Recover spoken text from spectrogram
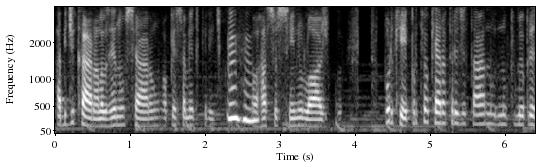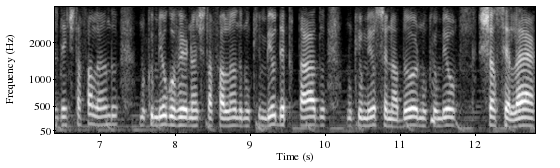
abdicaram, elas renunciaram ao pensamento crítico, uhum. ao raciocínio lógico. Por quê? Porque eu quero acreditar no, no que o meu presidente está falando, no que o meu governante está falando, no que o meu deputado, no que o meu senador, no que o meu chanceler,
